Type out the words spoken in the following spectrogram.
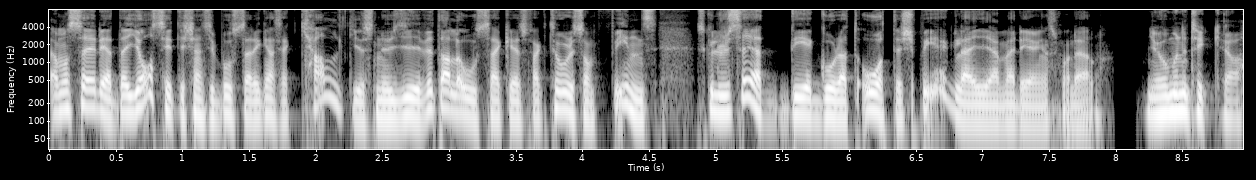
jag måste säga det, där jag sitter känns ju bostäder ganska kallt just nu givet alla osäkerhetsfaktorer som finns. Skulle du säga att det går att återspegla i en värderingsmodell? Jo, men det tycker jag.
